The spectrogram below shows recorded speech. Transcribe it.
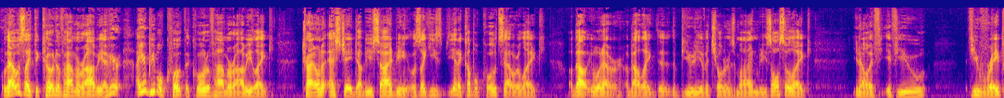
well, that was like the code of Hammurabi. I hear I hear people quote the quote of Hammurabi like trying on the SJW side being it was like he's he had a couple quotes that were like about whatever about like the the beauty of a children's mind, but he's also like, you know, if if you if you rape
